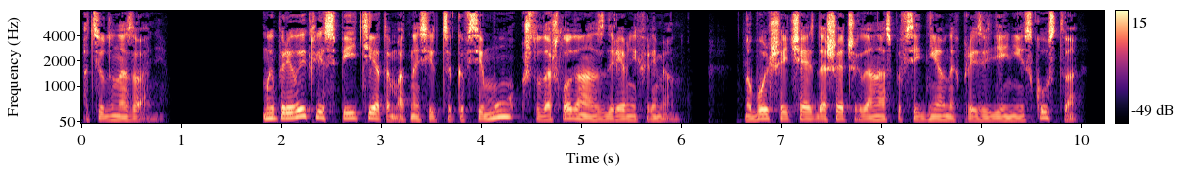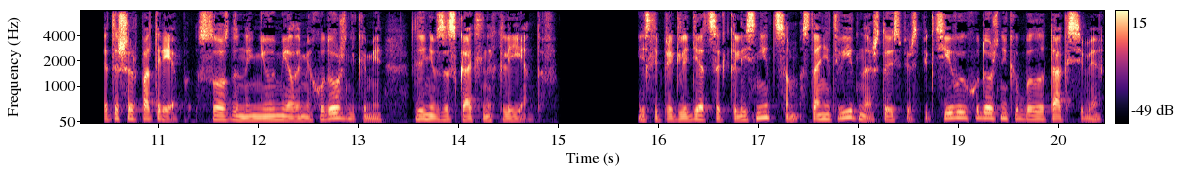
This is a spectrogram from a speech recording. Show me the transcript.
отсюда название. Мы привыкли с пиететом относиться ко всему, что дошло до нас с древних времен. Но большая часть дошедших до нас повседневных произведений искусства – это ширпотреб, созданный неумелыми художниками для невзыскательных клиентов. Если приглядеться к колесницам, станет видно, что из перспективы у художника было так себе,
